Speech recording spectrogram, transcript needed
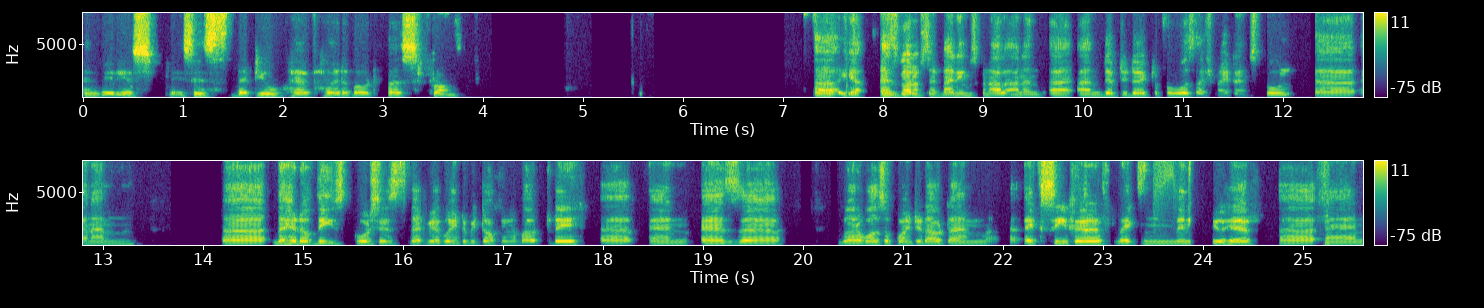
And various places that you have heard about us from. Uh, yeah, as Gaurav said, my name is Kunal Anand. Uh, I'm Deputy Director for Warsash Maritime School, uh, and I'm uh, the head of these courses that we are going to be talking about today. Uh, and as uh, Gaurav also pointed out, I'm ex-seafarer, like many of you here, uh, and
